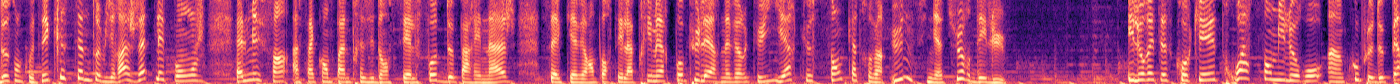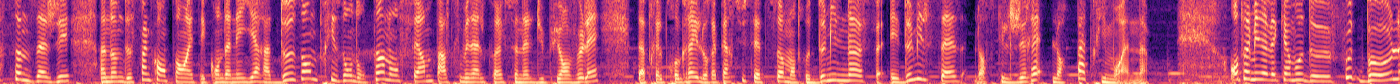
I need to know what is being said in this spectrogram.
De son côté, Christiane Taubira jette l'éponge. Elle met fin à sa campagne présidentielle faute de parrainage. Celle qui avait remporté la primaire populaire n'avait recueilli hier que 181 signatures d'élus. Il aurait escroqué 300 000 euros à un couple de personnes âgées. Un homme de 50 ans a été condamné hier à deux ans de prison, dont un an ferme par le tribunal correctionnel du Puy-en-Velay. D'après le progrès, il aurait perçu cette somme entre 2009 et 2016 lorsqu'il gérait leur patrimoine. On termine avec un mot de football.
